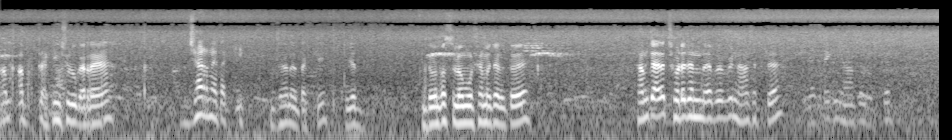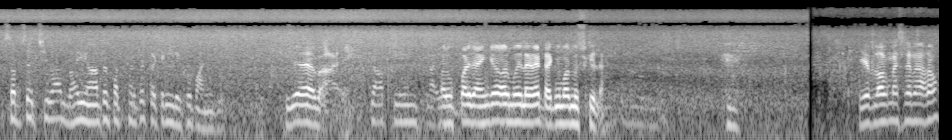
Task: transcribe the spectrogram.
हम अब ट्रैकिंग शुरू कर रहे हैं। झरने तक की। झरने तक की। ये दोनों स्लो मोशन में चलते हुए। हम चाहे तो छोटे झरने पे भी नहा सकते हैं। जैसे कि यहाँ पे रुकते सबसे अच्छी बात भाई यहाँ पे पत्थर पे कटिंग देखो पानी की। ये भाई। क्या प्लेन और ऊपर जाएँगे और मुझे लग रहा है ट्रैकिंग बहुत मुश्किल है। ये ब्लॉग मैं इसलिए बना रहा हूँ।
